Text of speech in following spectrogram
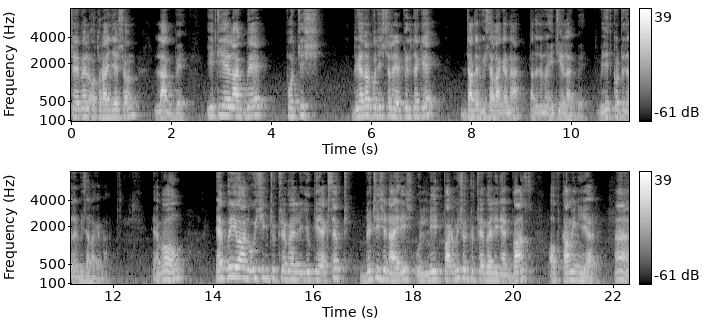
ট্রাভেল অথরাইজেশন লাগবে। ইটিএ লাগবে পঁচিশ, দুই হাজার পঁচিশ সালের এপ্রিল থেকে যাদের ভিসা লাগে না, তাদের জন্য ইটিএ লাগবে। ভিজিট করতে যাদের ভিসা লাগে না। এবং everyone wishing to travel UK except British and Irish will need permission to travel in advance of coming here হ্যাঁ?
